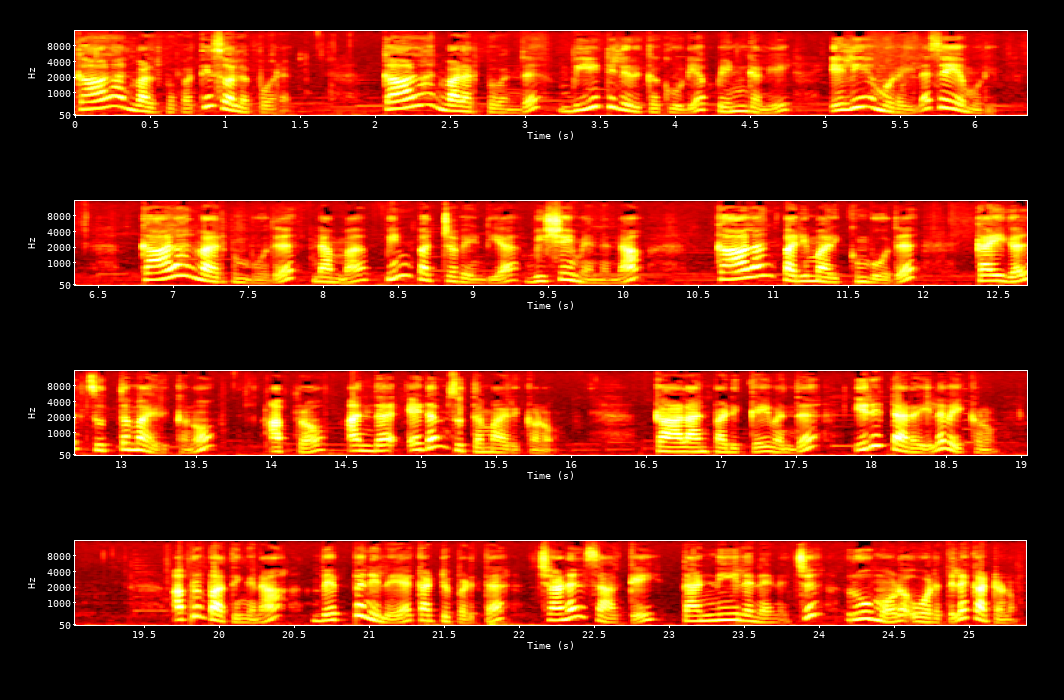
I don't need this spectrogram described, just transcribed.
காளான் வளர்ப்பு பத்தி சொல்ல போறேன். காளான் வளர்ப்பு வந்து வீட்டில் இருக்கக்கூடிய பெண்களே எளிய முறையில செய்ய முடியும். காளான் வளர்ப்பும் போது நம்ம பின்பற்ற வேண்டிய விஷயம் என்னன்னா காளான் பரிமாறிக்கும் போது கைகள் சுத்தமா இருக்கணும் அப்புறம் அந்த இடம் சுத்தமா இருக்கணும். காளான் படுக்கை வந்து இருட்டறையில வைக்கணும். அப்புறம் பாத்தீங்கன்னா வெப்பநிலையை கட்டுப்படுத்த சணல் சாக்கை தண்ணியில நினைச்சு ரூமோட ஓரத்துல கட்டணும்.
